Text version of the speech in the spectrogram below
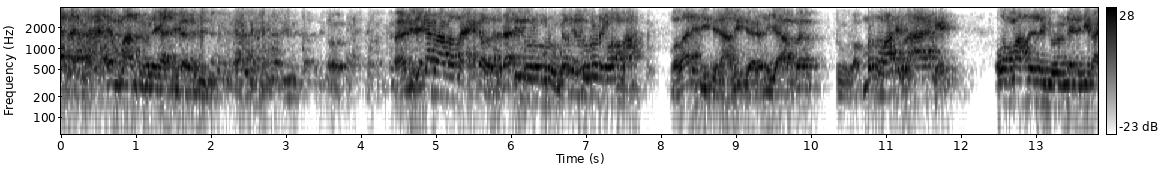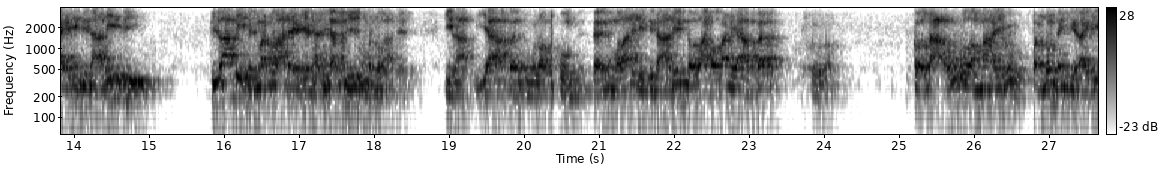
Yang mantu yang ngaji nabi. Nah, di kan rata tekel, berarti turun merungkel dia turun yang lemah. Mulai di ahli darah ini ya abad turun. Mertuanya lagi. Lemah dan yang golek tirai di sini di dari mertua ada ya kan dilatih mertua ada dilatih ya abad turokum dan itu mulai di ada untuk lakukan ya abad turok kok tahu lemah itu penuh dengan tirai di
